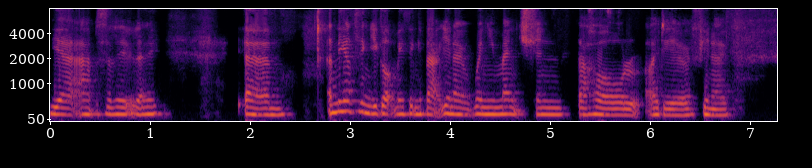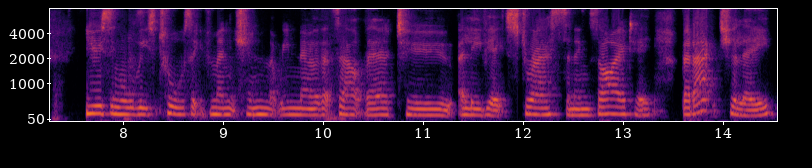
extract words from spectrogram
Yeah, absolutely. Um, and the other thing you got me thinking about, you know, when you mentioned the whole idea of, you know, using all these tools that you've mentioned that we know that's out there to alleviate stress and anxiety. But actually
